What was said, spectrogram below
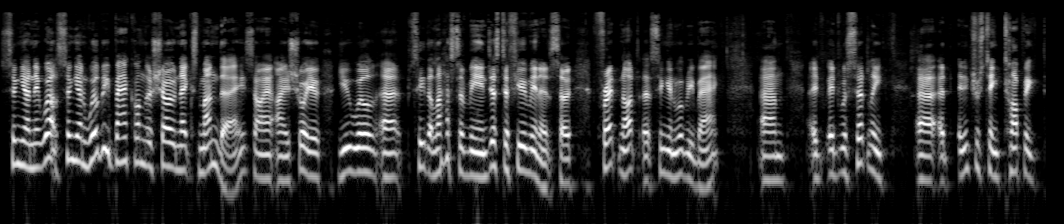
Sungyeon. Well, Sungyeon will be back on the show next Monday, so I, I assure you, you will uh, see the last of me in just a few minutes. So fret not, uh, Sungyeon will be back. Um, it, it was certainly uh, an interesting topic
